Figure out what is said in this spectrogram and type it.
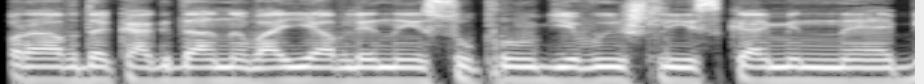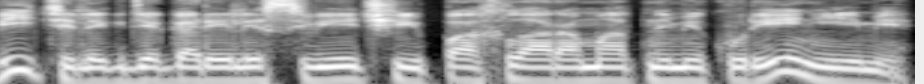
Правда, когда новоявленные супруги вышли из каменной обители, где горели свечи и пахло ароматными курениями,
